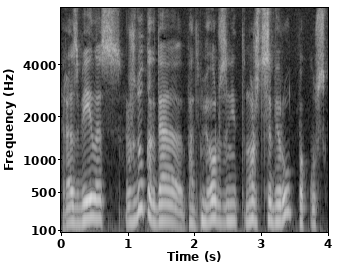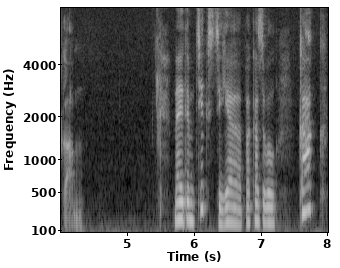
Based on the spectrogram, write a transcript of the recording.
разбилась. Жду, когда подмерзнет. Может, соберу по кускам». На этом тексте я показывал, как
